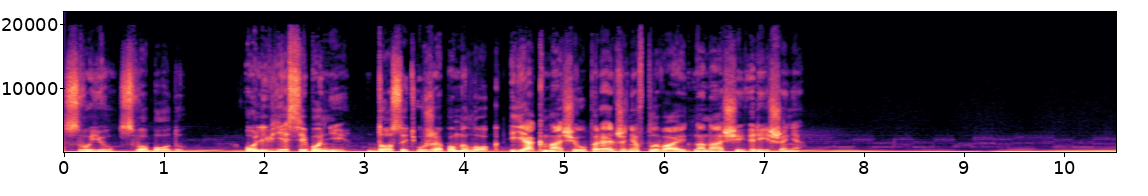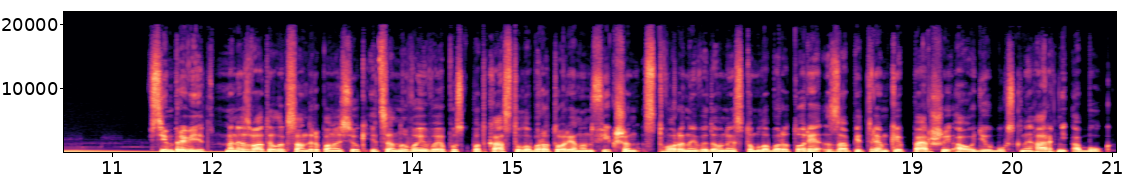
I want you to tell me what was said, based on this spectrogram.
свою свободу. Олів'є Сібоні досить уже помилок, як наші упередження впливають на наші рішення. Всім привіт! Мене звати Олександр Панасюк, і це новий випуск подкасту Лабораторія Нонфікшн, створений видавництвом лабораторія за підтримки першої аудіобук з книгарні Абук.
